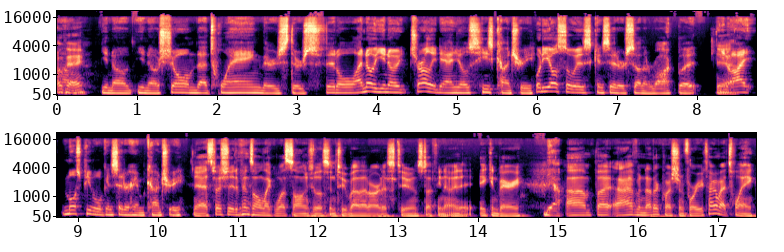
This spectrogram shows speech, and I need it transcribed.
Okay. Um, you know, you know, show them that twang. There's there's fiddle. I know, you know, Charlie Daniels, he's country, but he also is considered southern rock. But you Yeah. know, I most people consider him country. Yeah, especially it depends on like what songs you listen to by that artist too and stuff. You know, it, it can vary. Yeah. Um, but I have another question for you. Talking about twang,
